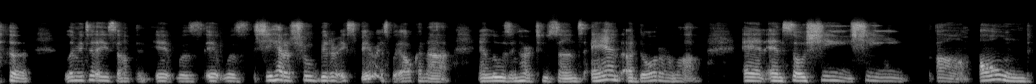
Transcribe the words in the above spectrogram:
let me tell you something. It was, it was, she had a true bitter experience with Elkanah and losing her two sons and a daughter-in-law. And, and so she, she um, owned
